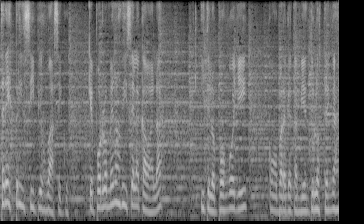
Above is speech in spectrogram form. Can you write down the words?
tres principios básicos que por lo menos dice la Kabbalah y te lo pongo allí como para que también tú los tengas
